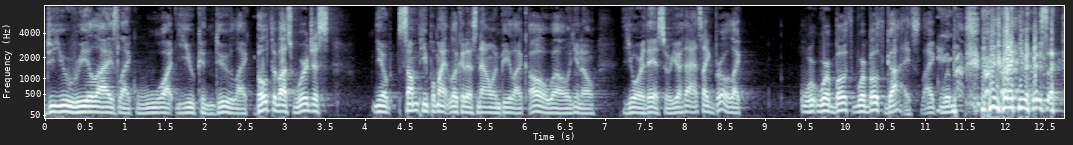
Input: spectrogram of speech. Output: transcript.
do you realize like what you can do? Like both of us, we're just, you know, some people might look at us now and be like, oh, well, you know, you're this or you're that. It's like, bro, like we're, we're both, we're both guys. Like we're, you know, it's like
